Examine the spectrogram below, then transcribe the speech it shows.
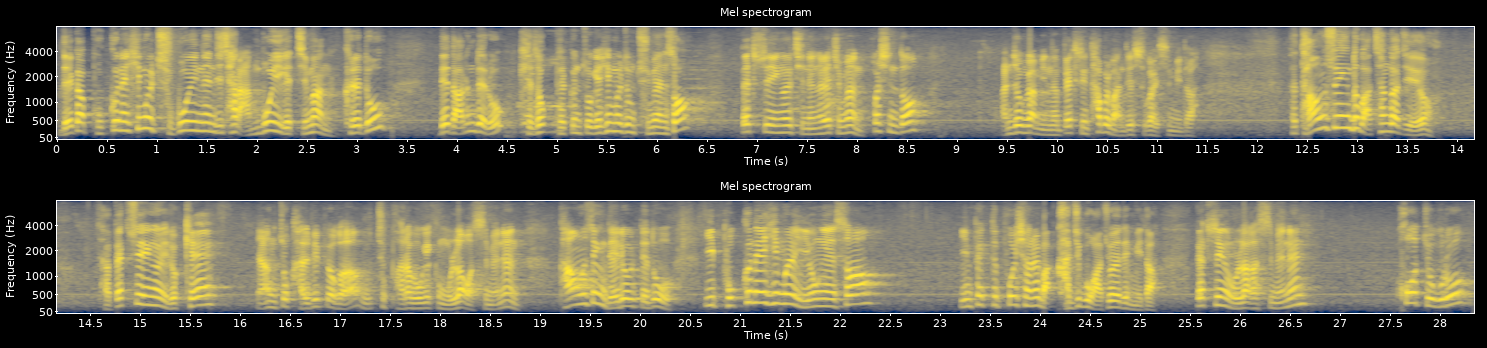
내가 복근에 힘을 주고 있는지 잘 안 보이겠지만 그래도 내 나름대로 계속 백근 쪽에 힘을 좀 주면서 백스윙을 진행을 해주면 훨씬 더 안정감 있는 백스윙 탑을 만들 수가 있습니다. 다운스윙도 마찬가지예요. 자, 백스윙을 이렇게 양쪽 갈비뼈가 우측 바라보게끔 올라왔으면은 다운스윙 내려올 때도 이 복근의 힘을 이용해서 임팩트 포지션을 마- 가지고 와줘야 됩니다. 백스윙을 올라갔으면은 코어 쪽으로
